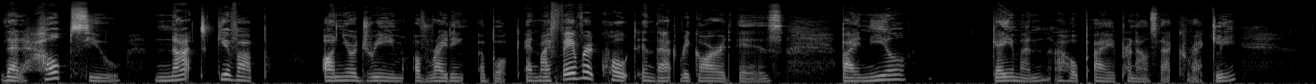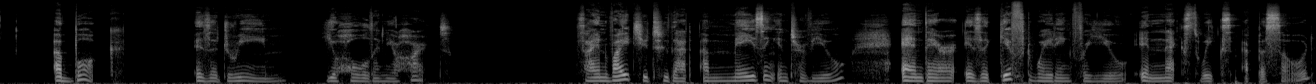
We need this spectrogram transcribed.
that helps you not give up on your dream of writing a book. And my favorite quote in that regard is by Neil Gaiman. I hope I pronounced that correctly. A book is a dream you hold in your heart. So I invite you to that amazing interview, and there is a gift waiting for you in next week's episode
